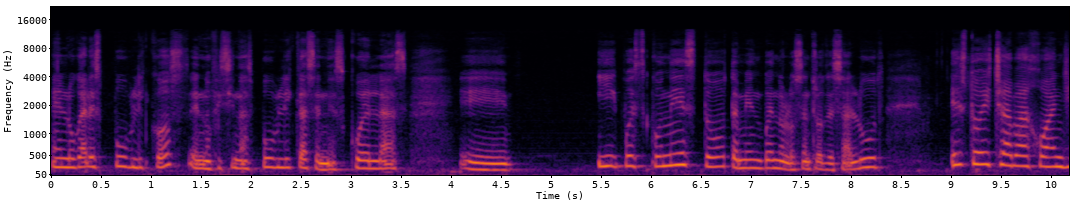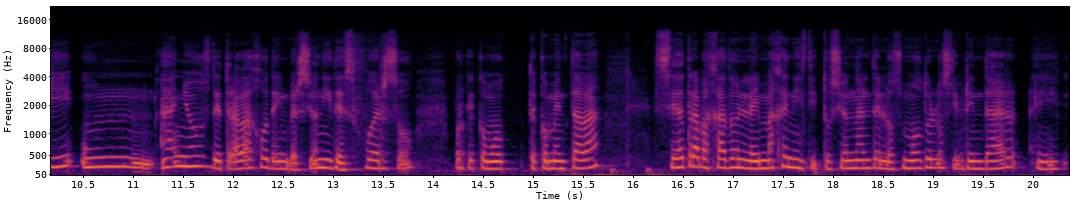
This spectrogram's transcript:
en lugares públicos, en oficinas públicas, en escuelas, eh, y pues con esto también, bueno, los centros de salud, esto echa abajo, Angie, un años de trabajo, de inversión y de esfuerzo, porque como te comentaba, se ha trabajado en la imagen institucional de los módulos y brindar eh,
